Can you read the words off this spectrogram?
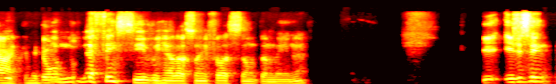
há. Também um... É muito defensivo em relação à inflação também, né? E existem,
